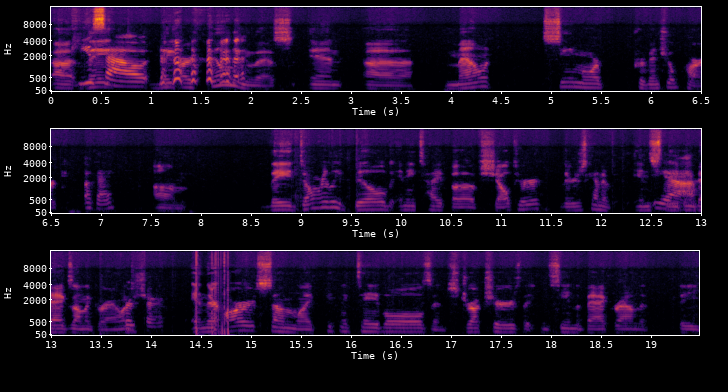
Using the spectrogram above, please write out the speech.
uh, Peace they, out. they are filming this in uh, Mount Seymour Provincial Park. Okay. Um, they don't really build any type of shelter. They're just kind of in sleeping Yeah. bags on the ground. For sure. And there are some like picnic tables and structures that you can see in the background that they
